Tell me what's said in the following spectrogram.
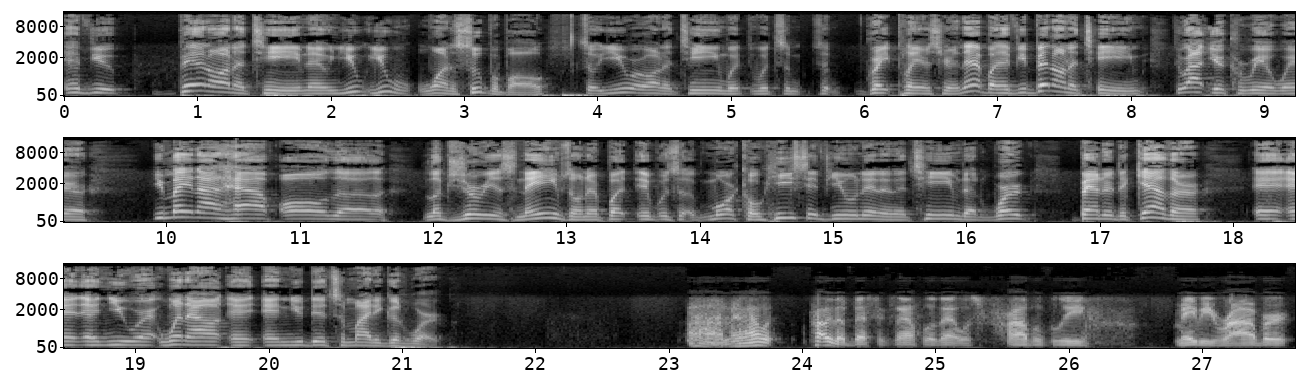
Have you been on a team and you you won a Super Bowl, so you were on a team with with some, some great players here and there. But have you been on a team throughout your career where you may not have all the luxurious names on there, but it was a more cohesive unit and a team that worked better together, and, and, and you were went out and, and you did some mighty good work. Oh, man, I would, probably the best example of that was probably maybe Robert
